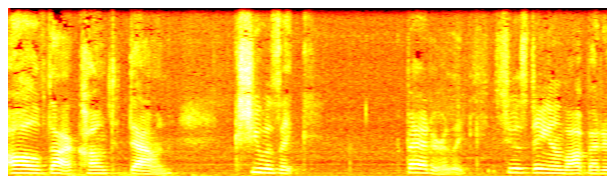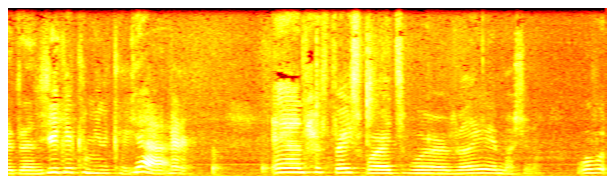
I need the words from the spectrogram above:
all of that calmed down. She was like better, like she was doing a lot better than. She could communicate. Yeah. Better. And her first words were really emotional. What would,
